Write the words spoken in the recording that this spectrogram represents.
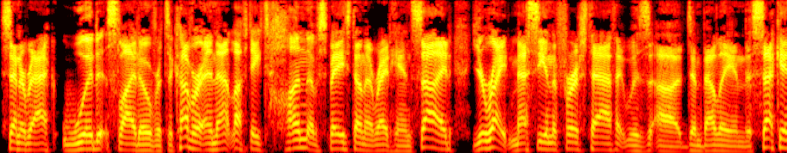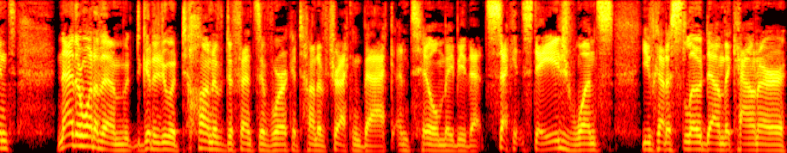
center back, would slide over to cover. And that left a ton of space down that right hand side. You're right. Messi in the first half. It was, uh, Dembele in the second. Neither one of them going to do a ton of defensive work, a ton of tracking back until maybe that second stage once you've kind of slowed down the counter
